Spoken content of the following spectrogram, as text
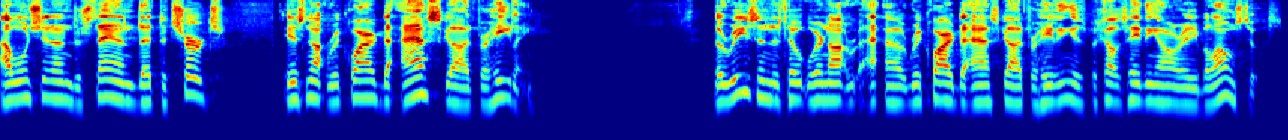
I want you to understand that the church is not required to ask God for healing. The reason that we're not uh, required to ask God for healing is because healing already belongs to us.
